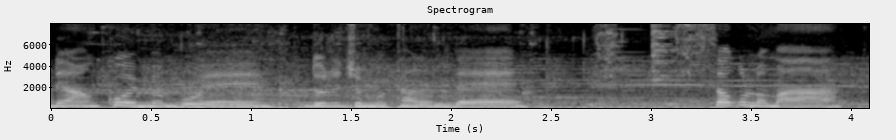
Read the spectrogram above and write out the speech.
발이 안 꼬이면 뭐해 누르지 못하는데 썩을로 마 아.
